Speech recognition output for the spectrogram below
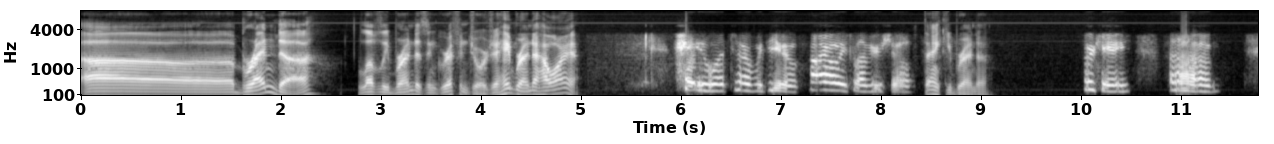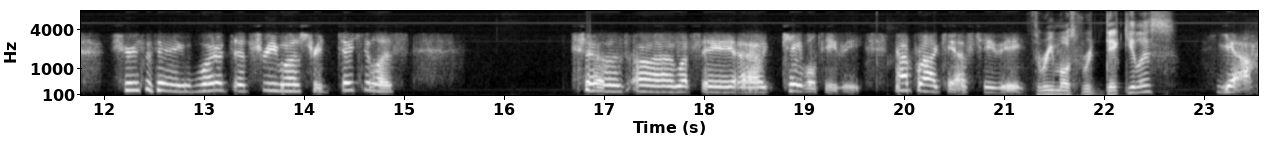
Uh, Brenda, lovely Brenda's in Griffin, Georgia. Hey, Brenda, how are you? Hey, what's up with you? I always love your show. Thank you, Brenda. Okay. Um, here's the thing. What are the three most ridiculous shows on, let's say, uh, cable TV, not broadcast TV? Three most ridiculous? Yeah.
